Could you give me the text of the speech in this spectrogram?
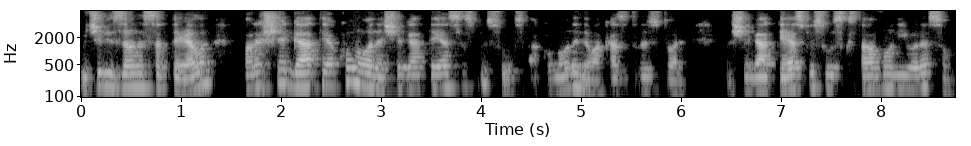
utilizando essa tela para chegar até a coluna, chegar até essas pessoas. A coluna não, a casa transitória. Para chegar até as pessoas que estavam ali em oração.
